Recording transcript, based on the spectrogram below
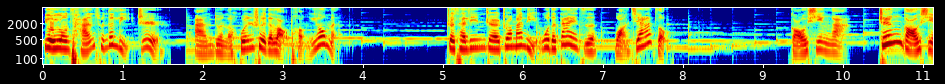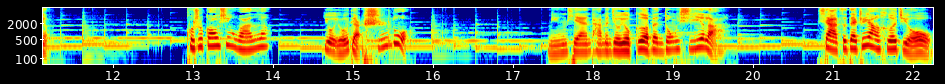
又用残存的理智安顿了昏睡的老朋友们，这才拎着装满礼物的袋子往家走。高兴啊，真高兴！可是高兴完了，又有点失落。明天他们就又各奔东西了。下次再这样喝酒，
